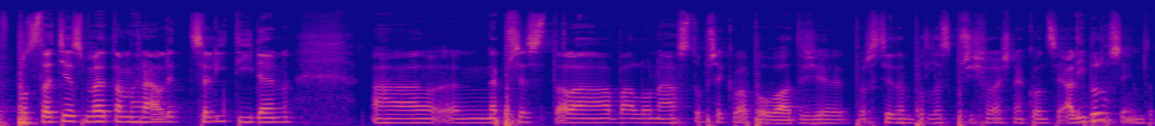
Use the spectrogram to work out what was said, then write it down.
V podstatě jsme tam hráli celý týden a nepřestalo nás to překvapovat, že prostě ten potlesk přišel až na konci a líbilo se jim to.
